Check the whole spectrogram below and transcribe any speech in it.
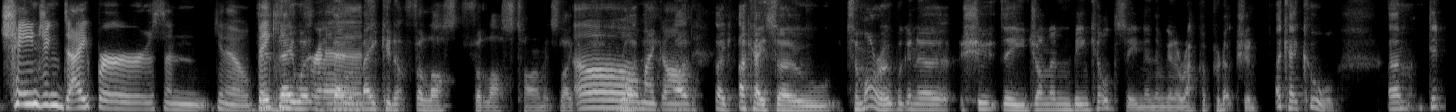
changing diapers and you know they, baking they were they were making up for lost for lost time. It's like oh right, my uh, god. like okay, so tomorrow we're gonna shoot the John Lennon being killed scene, and then we're gonna wrap up production. Okay, cool. Um, did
